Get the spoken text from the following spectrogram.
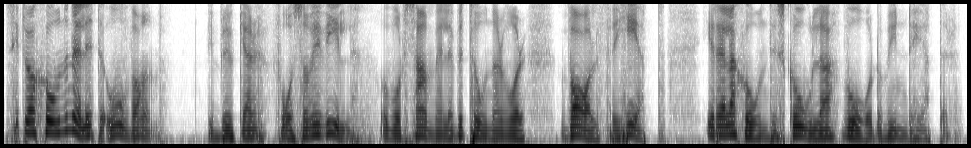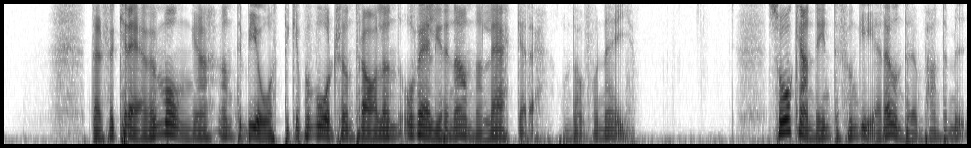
Situationen är lite ovan. Vi brukar få som vi vill och vårt samhälle betonar vår valfrihet i relation till skola, vård och myndigheter. Därför kräver många antibiotika på vårdcentralen och väljer en annan läkare om de får nej. Så kan det inte fungera under en pandemi.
